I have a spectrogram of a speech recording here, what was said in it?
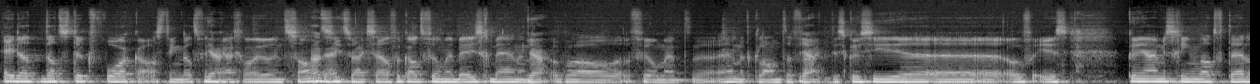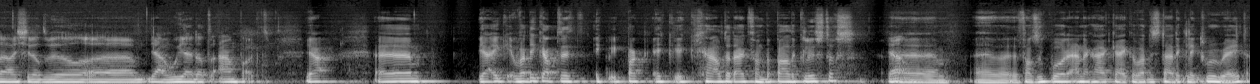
Hey, dat, dat stuk forecasting, dat vind ja. ik eigenlijk wel heel interessant. Dat is iets waar ik zelf ook altijd veel mee bezig ben. En ja. ook wel veel met, met klanten vaak discussie over is. Kun jij misschien wat vertellen, als je dat wil, uh, ja, hoe jij dat aanpakt? Ja, uh, ja ik, wat ik had, ik, ik, pak, ik, ik ga altijd uit van bepaalde clusters. Ja. Uh, van zoekwoorden en dan ga ik kijken wat is daar de click-through rate.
